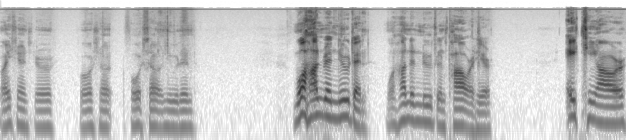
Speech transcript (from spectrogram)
My sensor, 4,000 Newton. 100 Newton. 100 Newton power here. 18 hour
